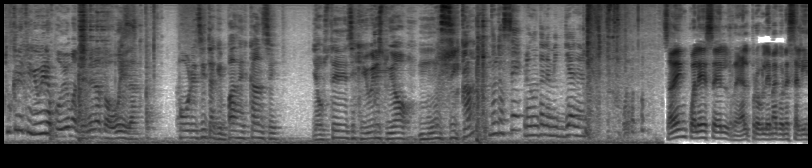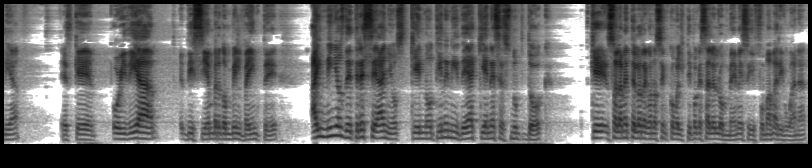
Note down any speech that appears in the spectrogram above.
¿Tú crees que yo hubiera podido mantener a tu abuela? Pobrecita, que en paz descanse. ¿Y a ustedes si es que yo hubiera estudiado música? No lo sé, pregúntale a Mick Jagger. ¿Saben cuál es el real problema con esa línea? Es que hoy día, diciembre 2020, hay niños de 13 años que no tienen idea quién es Snoop Dogg. Que solamente lo reconocen como el tipo que sale en los memes y fuma marihuana.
